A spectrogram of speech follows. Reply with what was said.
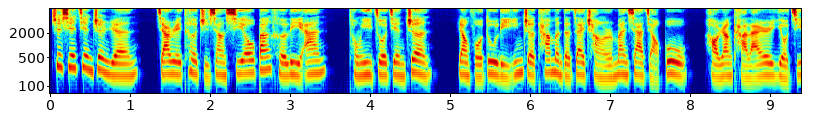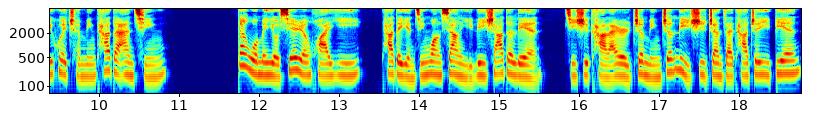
这些见证人，加瑞特指向西欧班和利安，同意做见证，让佛度里因着他们的在场而慢下脚步，好让卡莱尔有机会陈明他的案情。但我们有些人怀疑，他的眼睛望向以丽莎的脸，即使卡莱尔证明真理是站在他这一边。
